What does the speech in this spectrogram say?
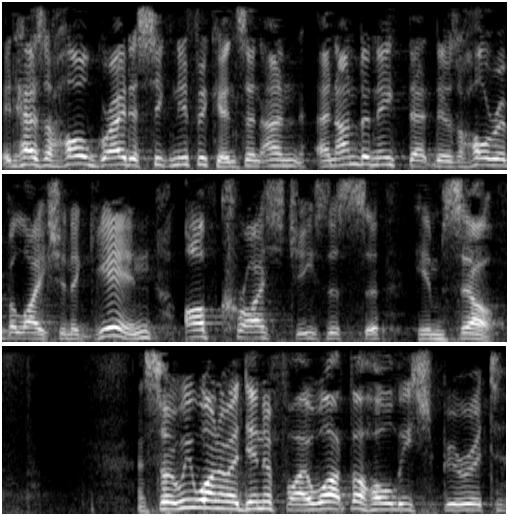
it has a whole greater significance, and, and, and underneath that, there's a whole revelation again of Christ Jesus uh, himself. And so we want to identify what the Holy Spirit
